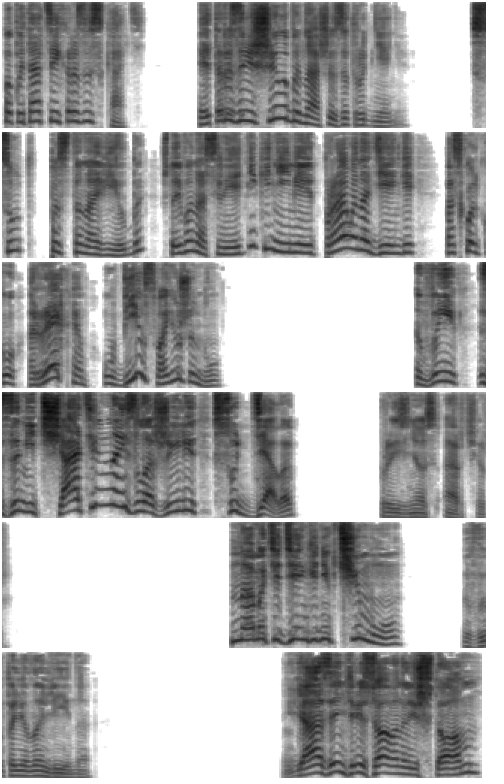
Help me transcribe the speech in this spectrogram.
попытаться их разыскать. Это разрешило бы наши затруднения. Суд постановил бы, что его наследники не имеют права на деньги, поскольку Рехем убил свою жену. «Вы замечательно изложили суть дела», — произнес Арчер. Нам эти деньги ни к чему, — выпалила Лина. «Я заинтересован лишь в том,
